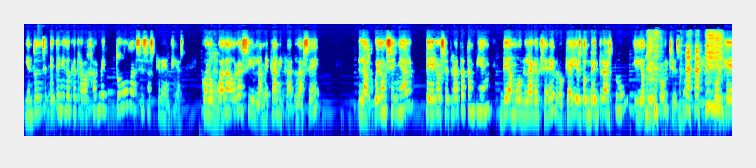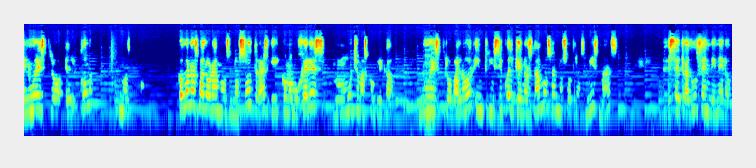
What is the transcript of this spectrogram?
Y entonces he tenido que trabajarme todas esas creencias, con lo cual ahora sí, la mecánica la sé, la puedo enseñar, pero se trata también de amueblar el cerebro, que ahí es donde entras tú y otros coaches, ¿no? Porque nuestro, el, ¿cómo, nos, ¿cómo nos valoramos nosotras? Y como mujeres, mucho más complicado. Nuestro valor intrínseco, el que nos damos a nosotras mismas, se traduce en dinero.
